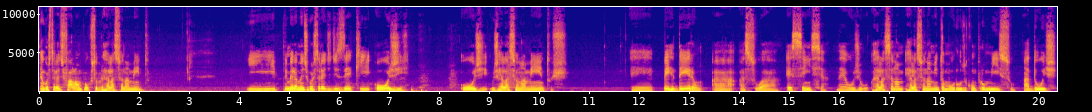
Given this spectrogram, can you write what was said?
eu gostaria de falar um pouco sobre relacionamento. E primeiramente gostaria de dizer que hoje, hoje os relacionamentos é, perderam a, a sua essência. Né? Hoje o relacionamento amoroso, compromisso a dois,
